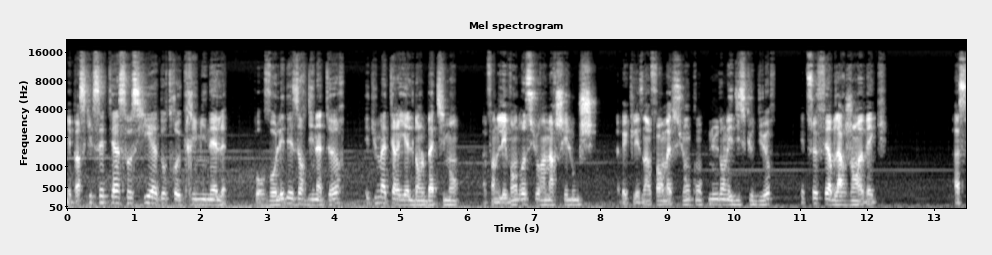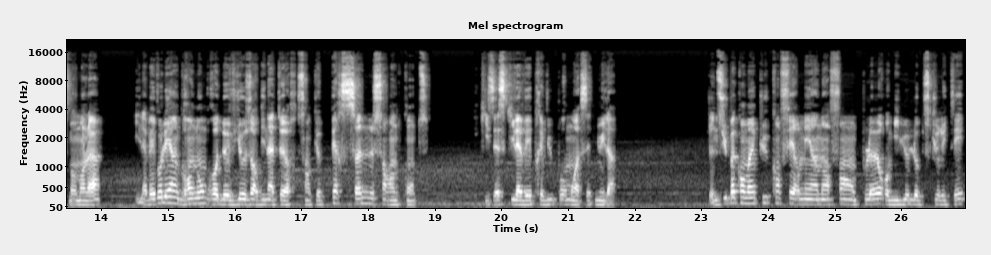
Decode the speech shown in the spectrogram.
mais parce qu'il s'était associé à d'autres criminels pour voler des ordinateurs et du matériel dans le bâtiment, afin de les vendre sur un marché louche, avec les informations contenues dans les disques durs, et de se faire de l'argent avec. À ce moment-là, il avait volé un grand nombre de vieux ordinateurs sans que personne ne s'en rende compte. Et qui sait ce qu'il avait prévu pour moi cette nuit-là Je ne suis pas convaincu qu'enfermer un enfant en pleurs au milieu de l'obscurité,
